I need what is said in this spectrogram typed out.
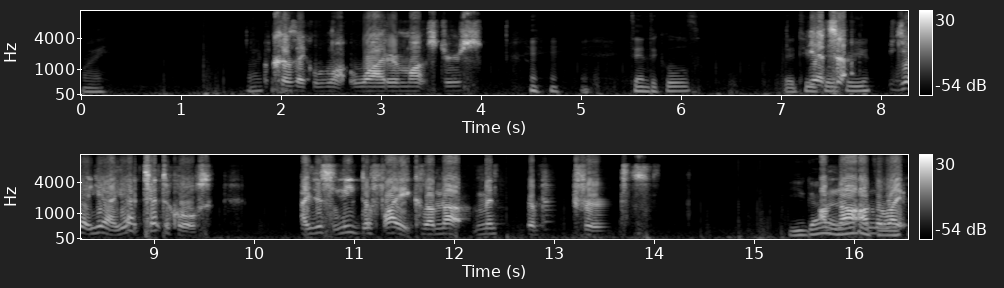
Why? I like Because like wa- water monsters. tentacles. They're too Yeah, cool for you. Yeah, yeah, yeah. Tentacles. I just need to fight because I'm not meant for. You got. I'm not on the right-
